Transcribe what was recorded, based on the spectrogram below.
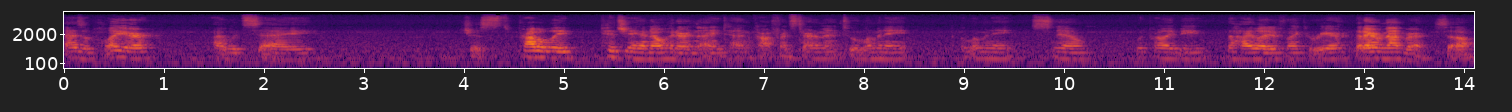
as a player, I would say just probably pitching a no-hitter in the NE10 conference tournament to eliminate eliminate SNU would probably be the highlight of my career that I remember. So.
